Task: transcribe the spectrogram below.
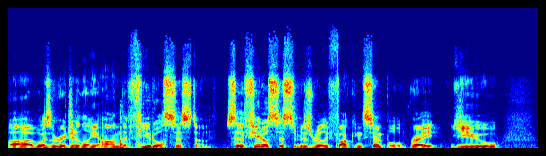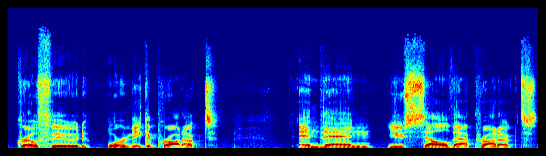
uh, was originally on the feudal system. So the feudal system is really fucking simple, right? You grow food or make a product and then you sell that product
